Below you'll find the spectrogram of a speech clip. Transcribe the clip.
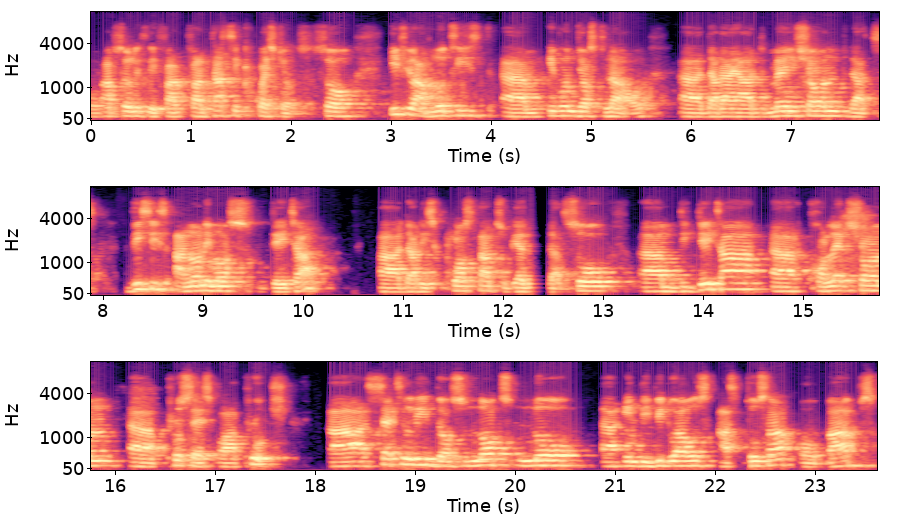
Oh, absolutely, fantastic questions. So if you have noticed, um, even just now, uh, that I had mentioned that this is anonymous data uh, that is clustered together. So um, the data uh, collection uh, process or approach uh, certainly does not know uh, individuals as Tosan or Babs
